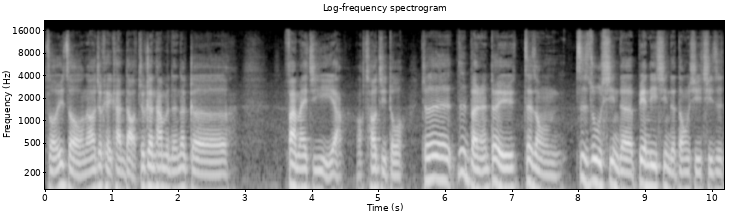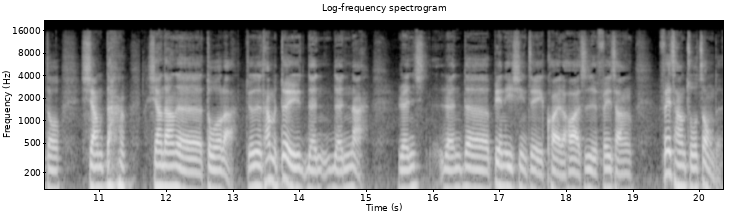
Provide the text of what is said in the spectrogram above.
走一走，然后就可以看到，就跟他们的那个贩卖机一样哦，超级多。就是日本人对于这种自助性的便利性的东西，其实都相当 相当的多了。就是他们对于人人呐、人人的便利性这一块的话，是非常非常着重的。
